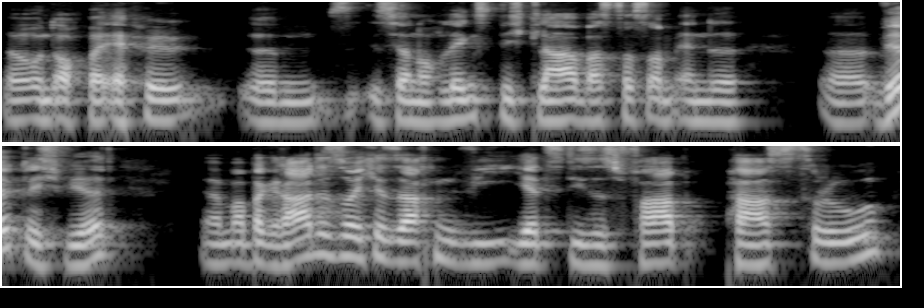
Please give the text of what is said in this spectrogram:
Äh, und auch bei Apple ähm, ist ja noch längst nicht klar, was das am Ende äh, wirklich wird. Ähm, aber gerade solche Sachen wie jetzt dieses Farb Pass-Through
